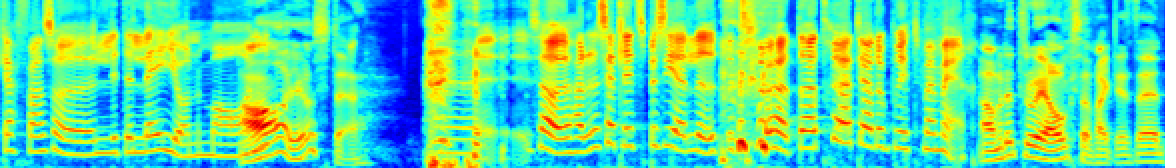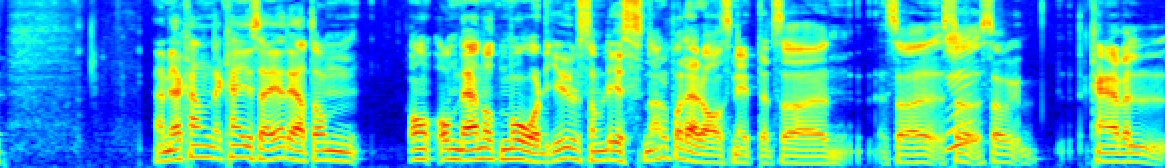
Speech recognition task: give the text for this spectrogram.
skaffa en så lite lejonman. Ja, just det. Eh, Så hade den sett lite speciell ut, det tror jag, där tror jag att jag hade brytt mig mer. Ja, men det tror jag också faktiskt. Nej, men jag kan, kan ju säga det att om, om, om det är något mårddjur som lyssnar på det här avsnittet så, så, Mm. så, så kan jag väl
